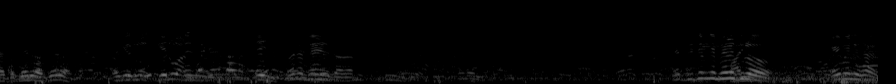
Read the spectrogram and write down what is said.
আচ্ছা দাদা দুজনকে মেরেছিল। স্যার।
